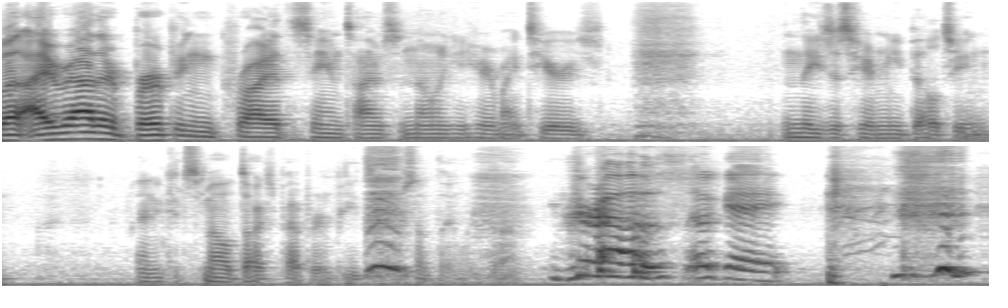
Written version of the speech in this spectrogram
but I rather burp and cry at the same time so no one can hear my tears, and they just hear me belching, and could smell Dr Pepper and pizza or something like that. Gross. Okay.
